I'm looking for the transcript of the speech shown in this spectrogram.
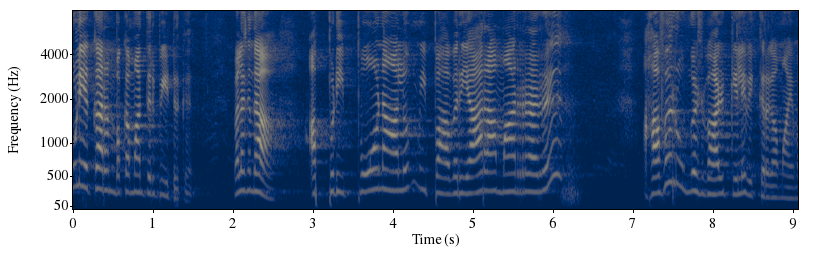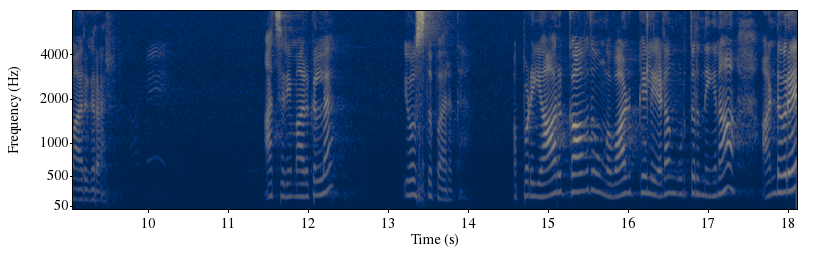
ஊழியக்காரன் பக்கமாக திருப்பிட்டு இருக்கு விளங்குதா? அப்படி போனாலும் இப்போ அவர் யாரா மாறுறாரு? அவர் உங்கள் வாழ்க்கையில விக்கிரகமாய் மாறுகிறார். ஆச்சரியமா இருக்குல்ல? யோசித்து பாருங்க. அப்படி யாருக்காவது உங்கள் வாழ்க்கையில் இடம் கொடுத்துருந்தீங்கன்னா ஆண்டவரே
